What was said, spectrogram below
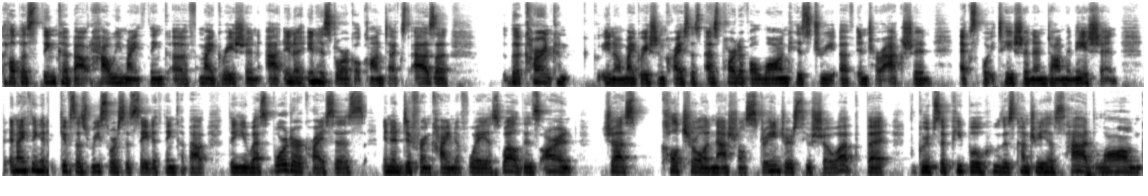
help us think about how we might think of migration at, in a in historical context as a the current con- you know migration crisis as part of a long history of interaction exploitation and domination and i think it gives us resources say to think about the us border crisis in a different kind of way as well these aren't just cultural and national strangers who show up, but groups of people who this country has had long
